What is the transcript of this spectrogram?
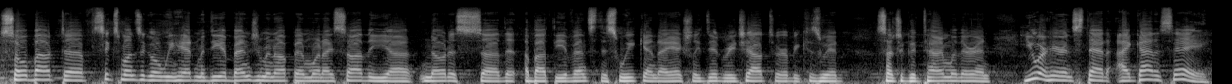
So about uh, six months ago, we had Medea Benjamin up, and when I saw the uh, notice uh, that about the events this weekend, I actually did reach out to her because we had such a good time with her. And you are here instead. I gotta say,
